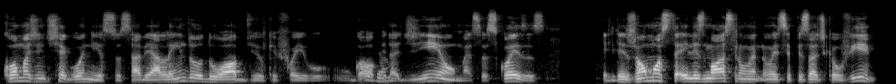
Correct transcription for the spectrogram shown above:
como a gente chegou nisso, sabe? Além do, do óbvio que foi o, o golpe Legal. da Dilma, essas coisas, eles vão mostrar, eles mostram nesse episódio que eu vi,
